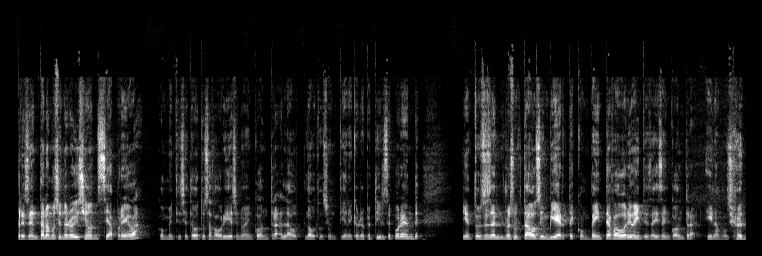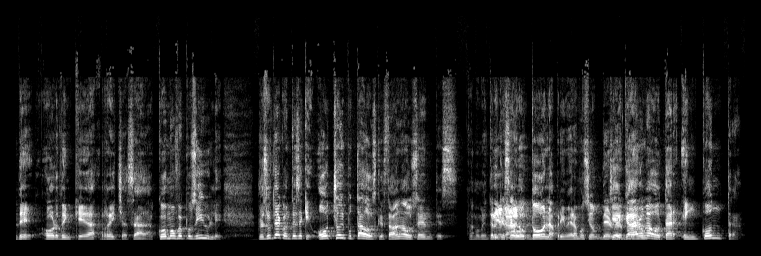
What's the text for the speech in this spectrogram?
presenta la moción de revisión, se aprueba con 27 votos a favor y 19 en contra. La, la votación tiene que repetirse, por ende. Y entonces el resultado se invierte con 20 a favor y 26 en contra y la moción de orden queda rechazada. ¿Cómo fue posible? Resulta y acontece que ocho diputados que estaban ausentes al momento en el que se votó la primera moción llegaron a votar en contra.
